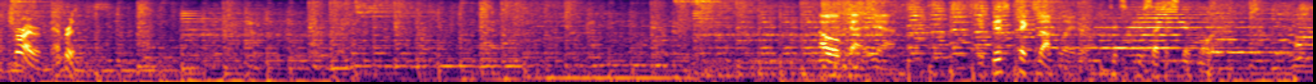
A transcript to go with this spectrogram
I'm sure I remember this. Oh, okay, yeah. If this picks up later. takes a few seconds to get going.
